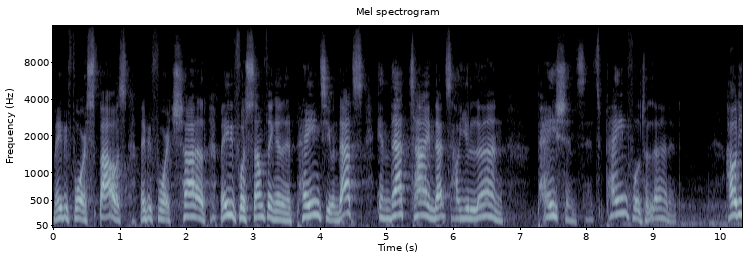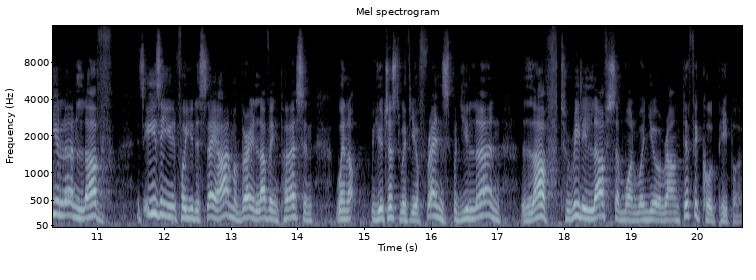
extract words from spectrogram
maybe for a spouse, maybe for a child, maybe for something and it pains you. And that's in that time, that's how you learn Patience. It's painful to learn it. How do you learn love? It's easy for you to say, I'm a very loving person when you're just with your friends, but you learn love, to really love someone when you're around difficult people.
